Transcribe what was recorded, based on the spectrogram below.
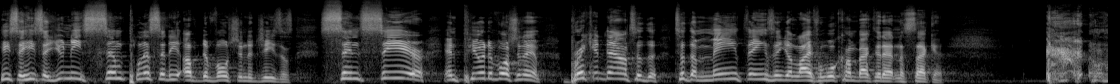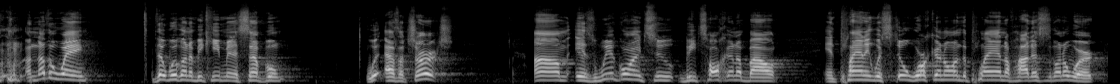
he said, he said, you need simplicity of devotion to Jesus, sincere and pure devotion to him. Break it down to the, to the main things in your life, and we'll come back to that in a second. Another way that we're going to be keeping it simple as a church um, is we're going to be talking about and planning. We're still working on the plan of how this is going to work.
